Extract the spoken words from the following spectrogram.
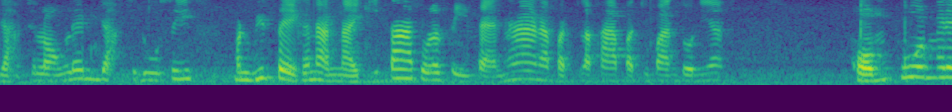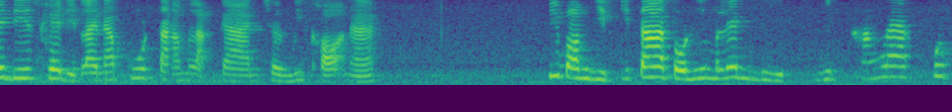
อยากจะลองเล่นอยากจะดูซิ มันวิเศษขนาดไหนกีตาร์ตัวละสี่แสนห้านะปัจราคาปัจจุบันตัวเนี้ย ผมพูดไม่ได้ดิสเครดิตอะไรนะ พูดตามหลักการเชิงวิเคราะห์นะ พี่บอมหยิบกีตาร์ตัวนี้มาเล่นดีดหยิบครั้งแรกปุ๊บ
